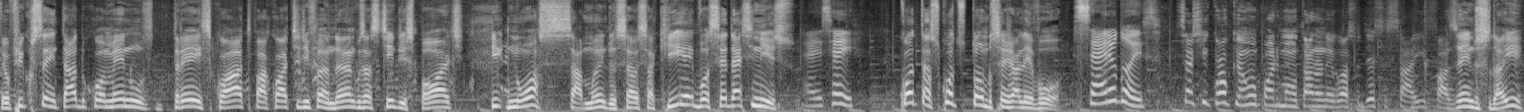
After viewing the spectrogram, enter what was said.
Eu fico sentado comendo uns três, quatro pacotes de fandangos assistindo esporte. E, nossa, mãe do céu, isso aqui, você desce nisso. É esse aí. Quantas, quantos tombos você já levou? Sério, dois. Você acha que qualquer um pode montar um negócio desse e sair fazendo isso daí?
